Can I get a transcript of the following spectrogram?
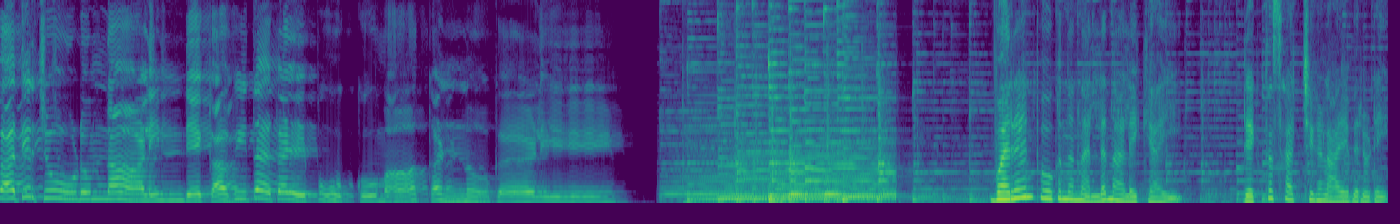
കതിർ ചൂടും നാളിന്റെ കവിതകൾ പൂക്കുമാ കണ്ണുകളിൽ. വരാൻ പോകുന്ന നല്ല നാളേക്കായി രക്തസാക്ഷികളായവരുടെ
